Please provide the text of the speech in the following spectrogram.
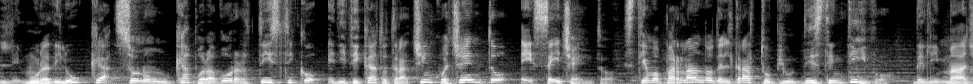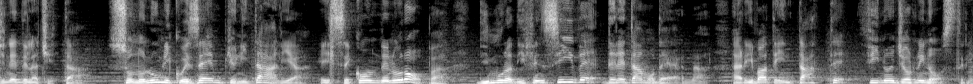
Le mura di Lucca sono un capolavoro artistico edificato tra 500 e 600. Stiamo parlando del tratto più distintivo dell'immagine della città. Sono l'unico esempio in Italia e il secondo in Europa di mura difensive dell'età moderna, arrivate intatte fino ai giorni nostri.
